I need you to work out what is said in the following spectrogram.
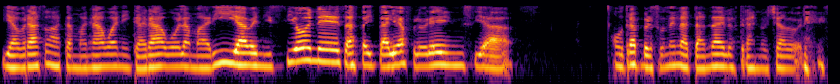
y abrazos hasta Managua, Nicaragua. Hola María, bendiciones hasta Italia, Florencia. Otra persona en la tanda de los trasnochadores.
